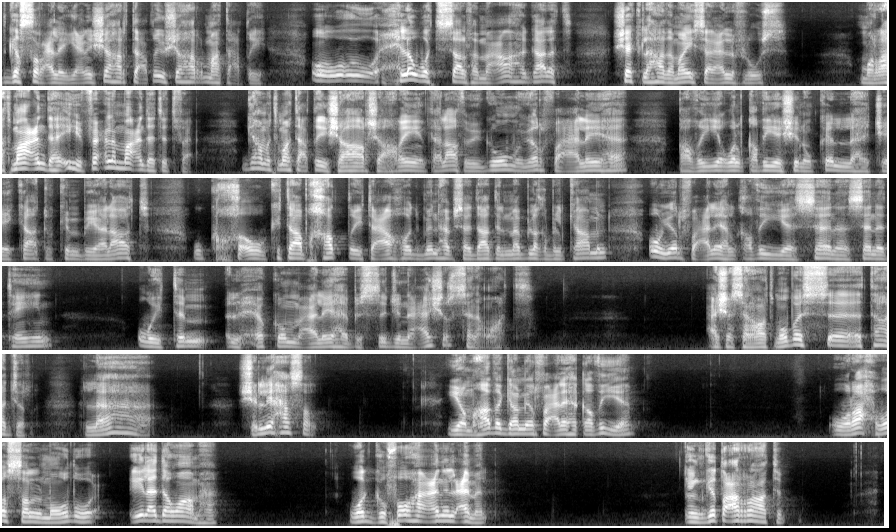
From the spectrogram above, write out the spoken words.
تقصر عليه. يعني شهر تعطيه وشهر ما تعطيه. وحلوت السالفة معاها قالت شكله هذا ما يسأل على الفلوس. مرات ما عندها إيه فعلا ما عندها تدفع. قامت ما تعطيه شهر شهرين ثلاث ويقوم ويرفع عليها قضية والقضية شنو؟ كلها تشيكات وكمبيالات. وكتاب خطي تعهد منها بسداد المبلغ بالكامل ويرفع عليها القضية سنة سنتين ويتم الحكم عليها بالسجن عشر سنوات. عشر سنوات مو بس تاجر. لا شو اللي حصل؟ يوم هذا قام يرفع عليها قضية وراح وصل الموضوع إلى دوامها. وقفوها عن العمل. انقطع الراتب.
